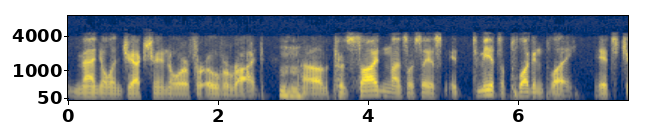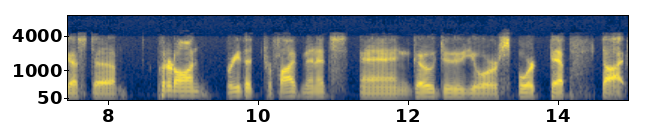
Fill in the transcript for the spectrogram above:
manual injection or for override. Mm-hmm. Uh, the Poseidon, as I say, is it to me it's a plug and play. It's just uh, put it on, breathe it for five minutes, and go do your sport depth dive.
